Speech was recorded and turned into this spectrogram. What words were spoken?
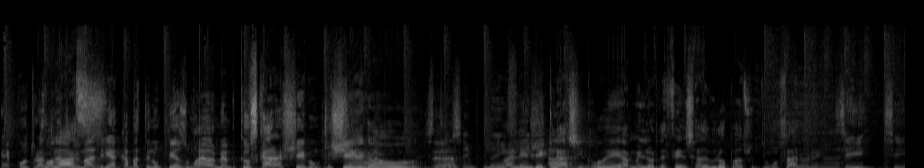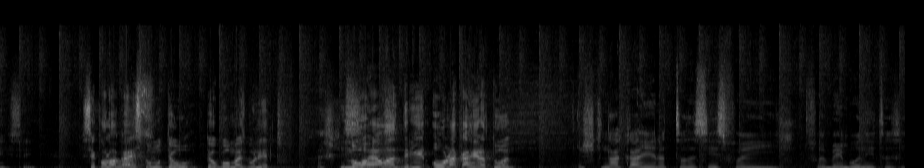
É, contra o Atlético Golaço. de Madrid acaba tendo um peso maior mesmo, porque os caras chegam que chegam. Chega né? Estão Além de clássico, é a melhor defesa da Europa dos últimos anos, né? Sim, sim, sim. Você coloca Golaço. esse como o teu, teu gol mais bonito? Acho que No sim. Real Madrid ou na carreira toda? Acho que na carreira toda, assim, isso foi, foi bem bonito, assim.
